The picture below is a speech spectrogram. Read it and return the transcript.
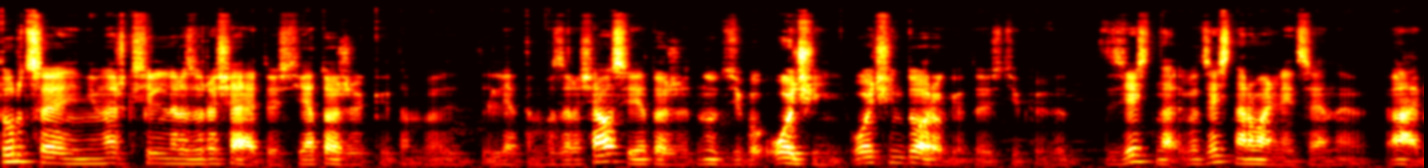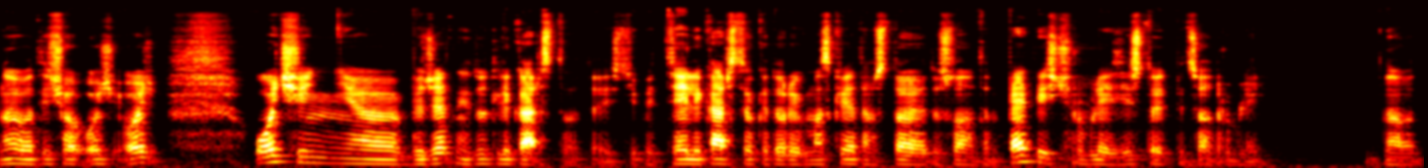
Турция немножко сильно развращает. То есть, я тоже там, летом возвращался, я тоже, ну, типа, очень, очень дорого. То есть, типа, здесь, вот здесь нормальные цены. А, ну, и вот еще очень, очень, очень э, бюджетные тут лекарства. То есть, типа, те лекарства, которые в Москве там стоят, условно, там, 5000 рублей, здесь стоят 500 рублей. Ну, вот,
